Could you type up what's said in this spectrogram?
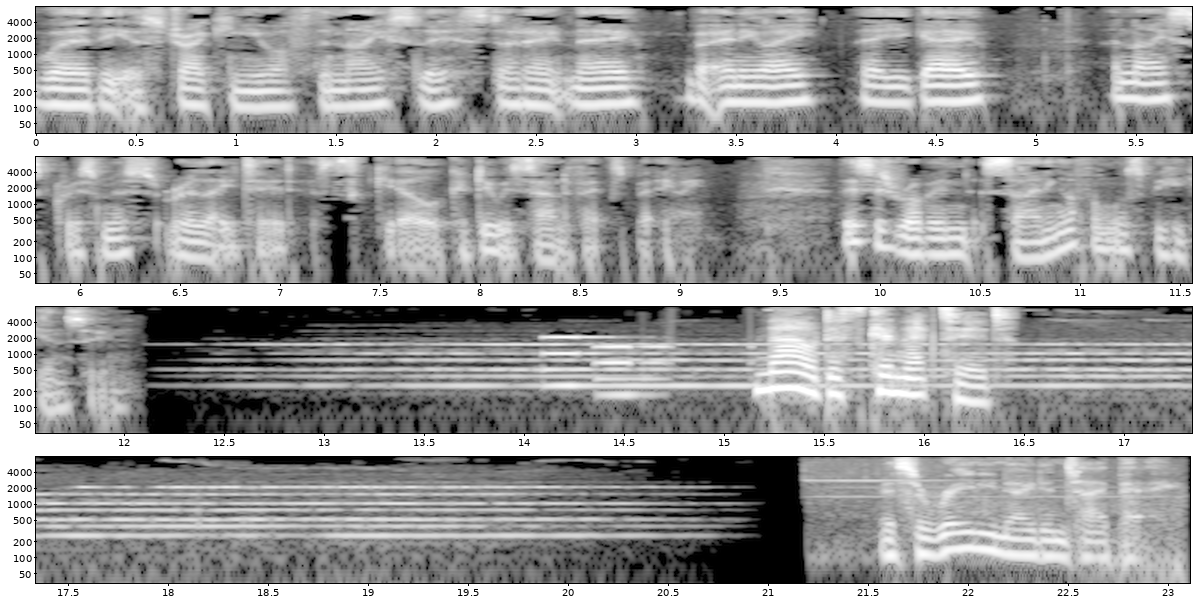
Worthy of striking you off the nice list, I don't know. But anyway, there you go. A nice Christmas related skill. Could do with sound effects, but anyway. This is Robin signing off and we'll speak again soon. Now disconnected. It's a rainy night in Taipei,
